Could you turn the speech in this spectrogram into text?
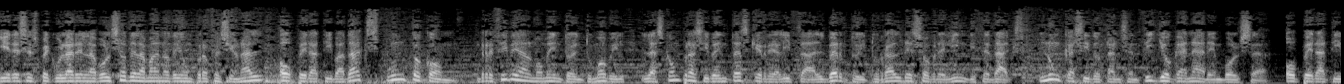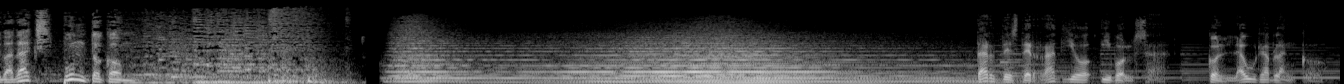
¿Quieres especular en la bolsa de la mano de un profesional? Operativadax.com. Recibe al momento en tu móvil las compras y ventas que realiza Alberto Iturralde sobre el índice DAX. Nunca ha sido tan sencillo ganar en bolsa. Operativadax.com. Tardes de Radio y Bolsa con Laura Blanco.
